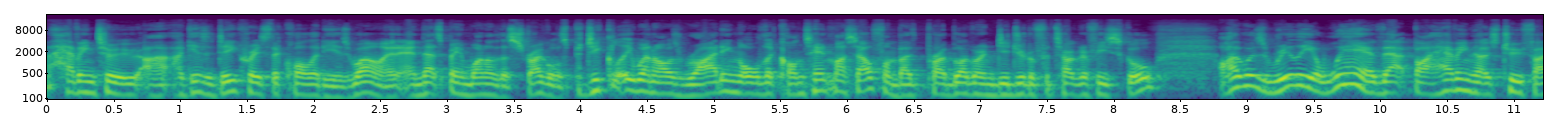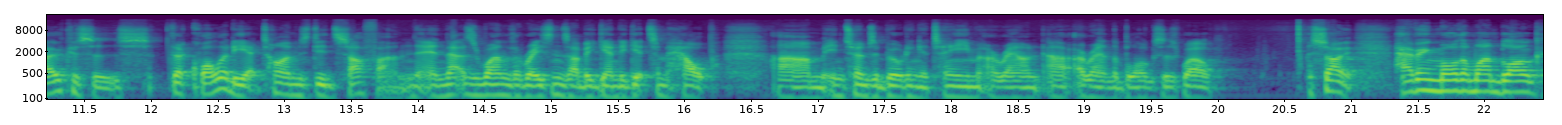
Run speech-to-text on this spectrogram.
having to, uh, I guess, decrease the quality as well. And, and, that's been one of the struggles, particularly when I was writing all the content myself on both ProBlogger and Digital Photography School. I was really aware that by having those two focuses, the quality at times did suffer. And that was one of the reasons I began to get some help um, in terms of building a team around, uh, around the blogs as well. So, having more than one blog,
